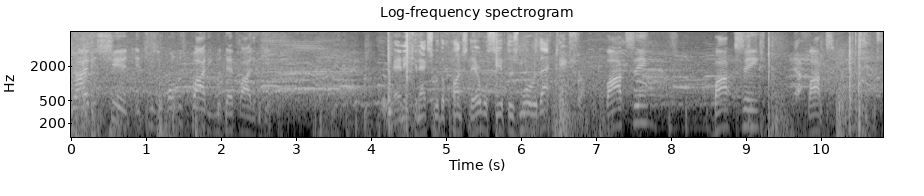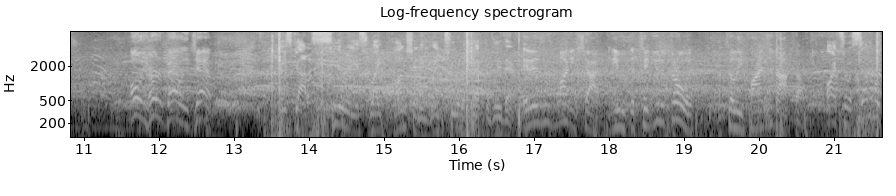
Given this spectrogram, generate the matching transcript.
drive his shin into his opponent's body with that body kick. And he connects with a punch there. We'll see if there's more where that came from. Boxing, boxing, boxing. Oh, he hurt it bad with a jab. He's got a serious right punch, and he went to it effectively there. It is his money shot, and he will continue to throw it until he finds a knockout. All right, so a seminal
